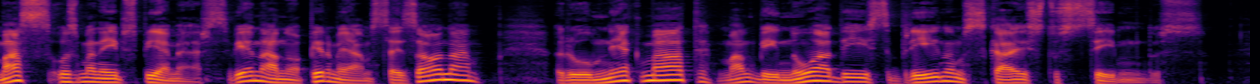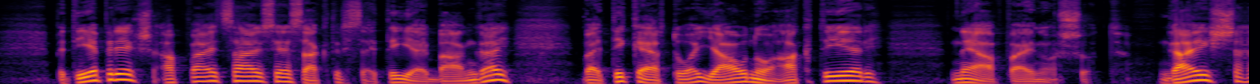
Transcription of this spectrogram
Mazs uzmanības piemērs. Vienā no pirmajām sezonām Rūmnieka māte man bija nodījusi brīnums skaistus cimdus. Bet iepriekš apvaicājusies aktrisei Tijai Bangai, vai tikai ar to jauno aktieri neapvainošot. Gaiša,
